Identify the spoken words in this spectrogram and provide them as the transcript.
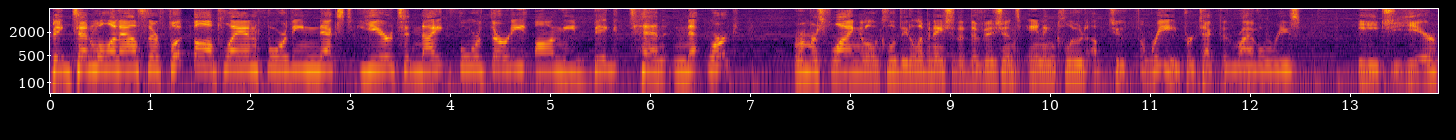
Big 10 will announce their football plan for the next year tonight 4:30 on the Big 10 network. Rumors flying it'll include the elimination of divisions and include up to 3 protected rivalries each year.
